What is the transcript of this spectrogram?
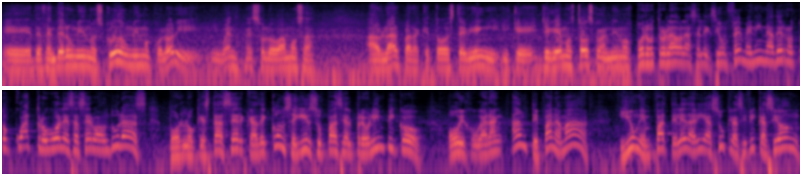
defender un mismo escudo, un mismo color y bueno, eso lo vamos a, hablar para que todo esté bien y, y que lleguemos todos con el mismo Por otro lado, la selección femenina derrotó cuatro goles a cero a Honduras, por lo que está cerca de conseguir su pase al preolímpico. Hoy jugarán ante Panamá y un empate le daría su clasificación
